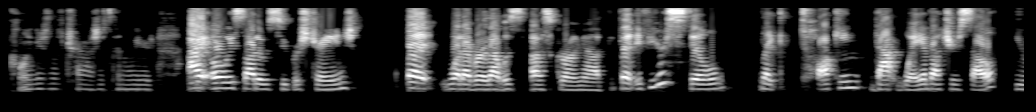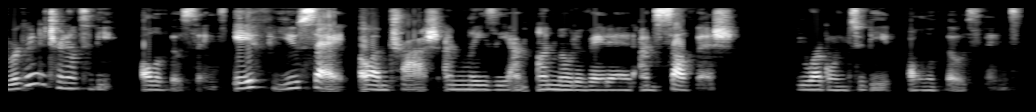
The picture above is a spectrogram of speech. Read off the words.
calling yourself trash? It's kinda weird. I always thought it was super strange. But whatever, that was us growing up. But if you're still like talking that way about yourself, you are going to turn out to be all of those things. If you say, oh, I'm trash, I'm lazy, I'm unmotivated, I'm selfish, you are going to be all of those things.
